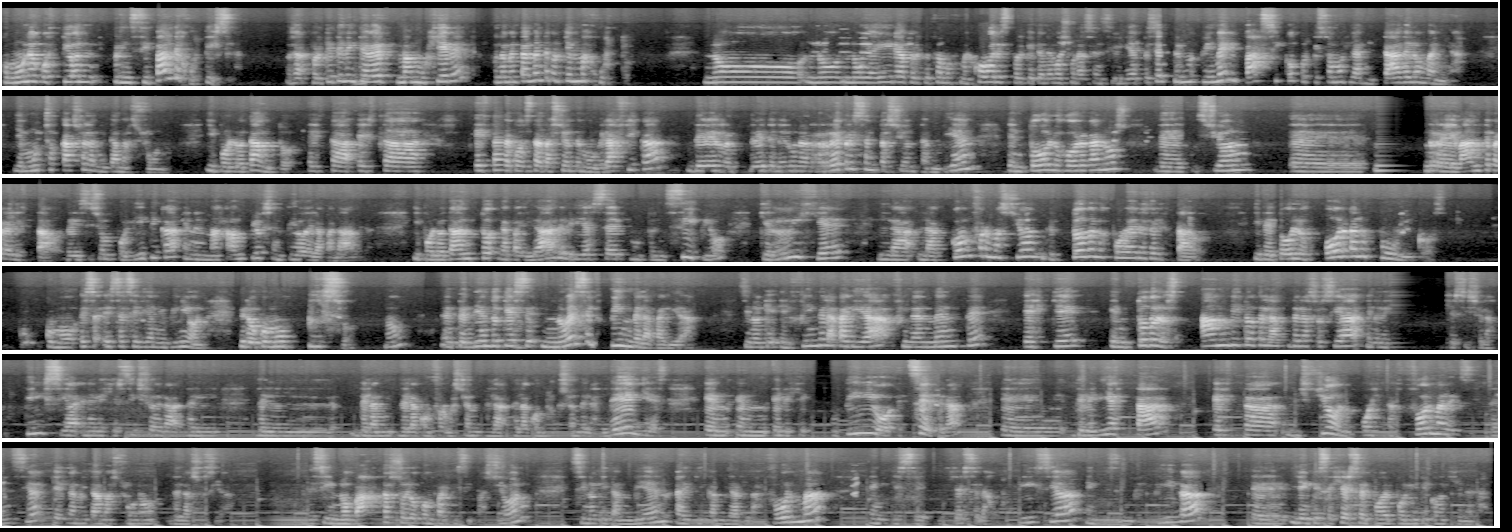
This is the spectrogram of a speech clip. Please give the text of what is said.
como una cuestión principal de justicia. O sea, ¿por qué tienen que haber más mujeres? Fundamentalmente porque es más justo no, no, no a ir a porque somos mejores, porque tenemos una sensibilidad especial. Primero y básico, porque somos la mitad de la humanidad y en muchos casos la mitad más uno. Y por lo tanto, esta, esta, esta constatación demográfica debe, debe tener una representación también en todos los órganos de decisión eh, relevante para el Estado, de decisión política en el más amplio sentido de la palabra y por lo tanto la paridad debería ser un principio que rige la, conformación de todos los poderes del Estado y de todos los órganos públicos como esa, sería mi opinión, pero como piso, ¿no? Entendiendo que ese no es el fin de la paridad, sino que el fin de la paridad finalmente es que en todos los ámbitos de la, de la sociedad, en el ejercicio de la justicia, en el ejercicio de la, de la, conformación, de la, construcción de las leyes, en, el ejecutivo, etc., eh, debería estar esta visión o esta forma de existencia que es la mitad más uno de la sociedad. Es decir, no basta solo con participación, sino que también hay que cambiar la forma en que se ejerce la justicia, en que se investiga eh, y en que se ejerce el poder político en general.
